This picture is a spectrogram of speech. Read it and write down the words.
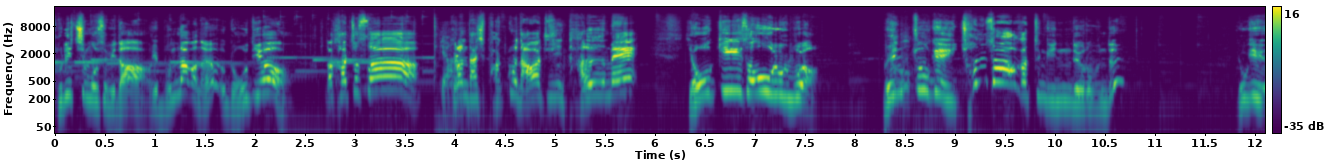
브리치 모습이다. 여기 못 나가나요? 여기 어디야? 나 갇혔어. 뿅. 그럼 다시 밖으로 나와 주신 다음에 여기서 오 여기 뭐야? 왼쪽에 이 천사 같은 게 있는데 여러분들? 여기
